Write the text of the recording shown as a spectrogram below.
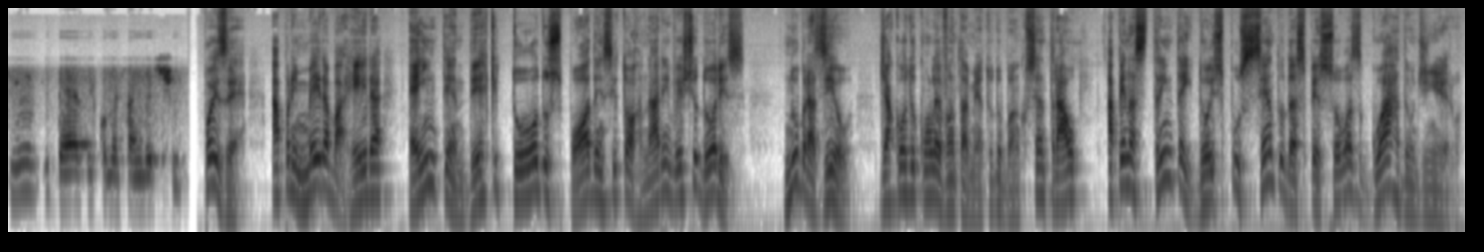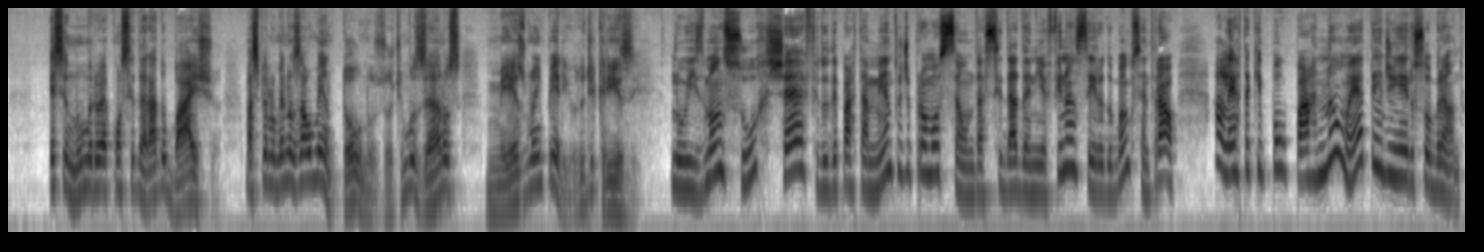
sim e deve começar a investir. Pois é, a primeira barreira é entender que todos podem se tornar investidores. No Brasil, de acordo com o levantamento do Banco Central, apenas 32% das pessoas guardam dinheiro. Esse número é considerado baixo, mas pelo menos aumentou nos últimos anos, mesmo em período de crise. Luiz Mansur, chefe do Departamento de Promoção da Cidadania Financeira do Banco Central, alerta que poupar não é ter dinheiro sobrando,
